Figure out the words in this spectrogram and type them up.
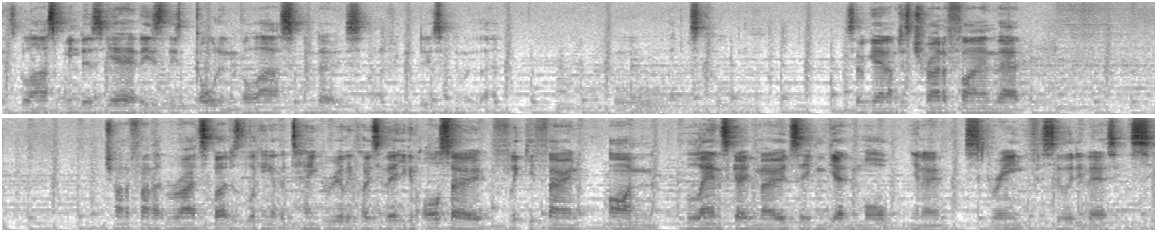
these glass windows. Yeah, these these golden glass windows. I wonder if we can do something with that. Ooh, that looks cool. So again, I'm just trying to find that trying to find that right spot, just looking at the tank really closely there. You can also flick your phone on landscape mode so you can get more, you know, screen facility there so you can see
